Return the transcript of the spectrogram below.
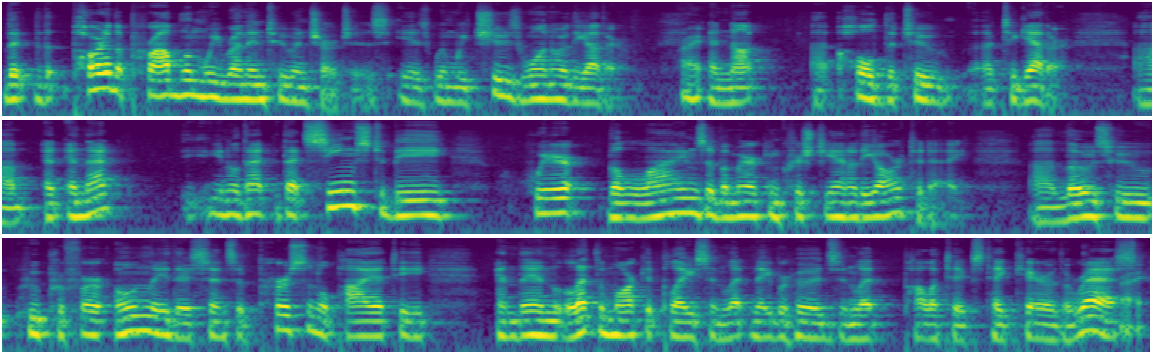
the, the part of the problem we run into in churches is when we choose one or the other, right. and not uh, hold the two uh, together, um, and and that you know that that seems to be where the lines of American Christianity are today. Uh, those who, who prefer only their sense of personal piety and then let the marketplace and let neighborhoods and let politics take care of the rest, right.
